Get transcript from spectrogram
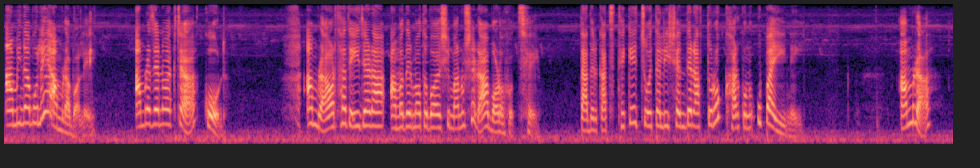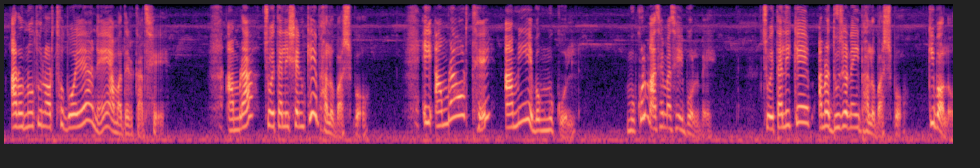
আমি না বলে, আমরা বলে। আমরা যেন একটা কোড। আমরা, অর্থাৎ এই যারা আমাদের মতো বয়সী মানুষেরা বড় হচ্ছে, তাদের কাছ থেকে চৈতালি সেনদের আত্মরক্ষার কোনো উপায়ই নেই। আমরা আরও নতুন অর্থ বয়ে আনে আমাদের কাছে। আমরা চৈতালি সেনকে ভালোবাসব। এই আমরা অর্থে আমি এবং মুকুল। মুকুল মাঝে মাঝেই বলবে চৈতালিকে আমরা দুজনেই ভালোবাসব। কি বলো?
